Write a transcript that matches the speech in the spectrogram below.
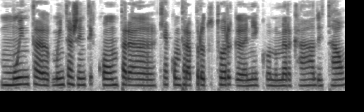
muita, muita gente compra, quer comprar produto orgânico no mercado e tal.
